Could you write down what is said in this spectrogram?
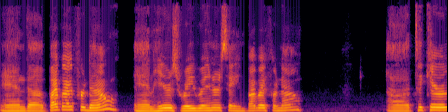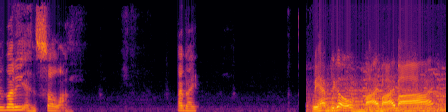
And uh, bye bye for now. And here's Ray Rayner saying bye bye for now. Uh, take care, everybody, and so long. Bye bye. We have to go. Bye, bye, bye.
